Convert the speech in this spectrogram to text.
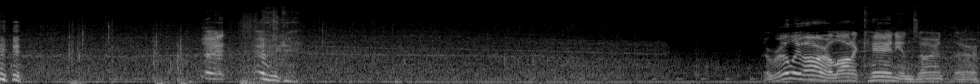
Okay. There really are a lot of canyons, aren't there?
